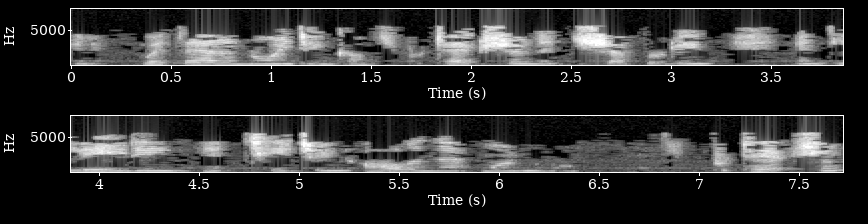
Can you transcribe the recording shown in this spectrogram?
And with that anointing comes protection and shepherding and leading and teaching all in that one room. Protection,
